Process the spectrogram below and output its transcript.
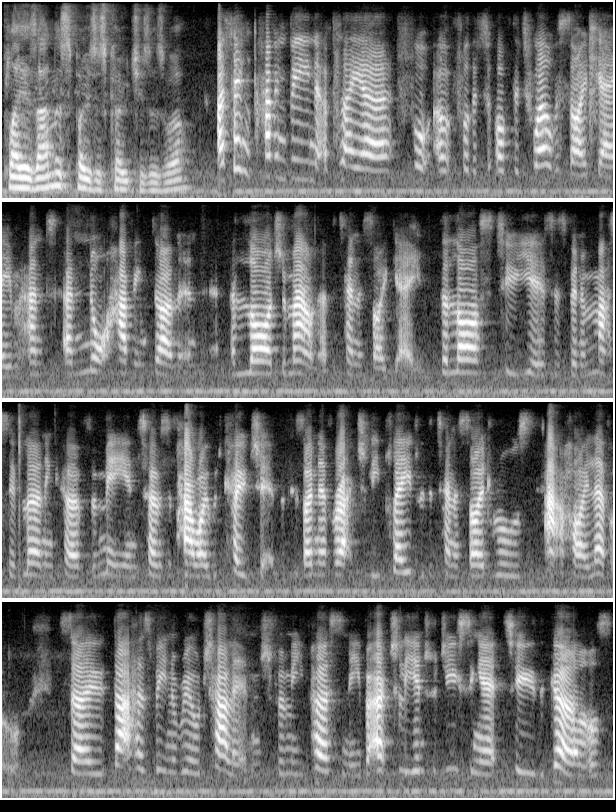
players and I suppose as coaches as well? I think having a player for uh, for the of the 12 side game and and not having done an, a large amount at the ten-a-side game, the last two years has been a massive learning curve for me in terms of how I would coach it because I never actually played with the ten-a-side rules at a high level. So that has been a real challenge for me personally, but actually introducing it to the girls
